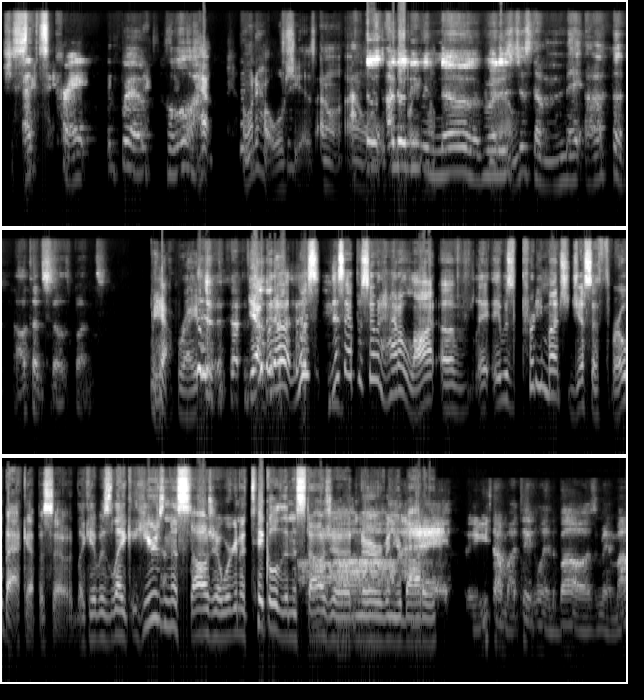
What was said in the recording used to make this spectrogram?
She's That's sexy. great, bro. How- I wonder how old she is. I don't. I I don't. don't, I don't even know, but Yeah. it's just a. amazing. I'll touch those buttons. Yeah. Right. Yeah, but uh, this this episode had a lot of. It, it was pretty much just a throwback episode. Like it was like, here's nostalgia. We're gonna tickle the nostalgia nerve in your body. Oh, Hey, you talking about tickling the balls, man? My Oh,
